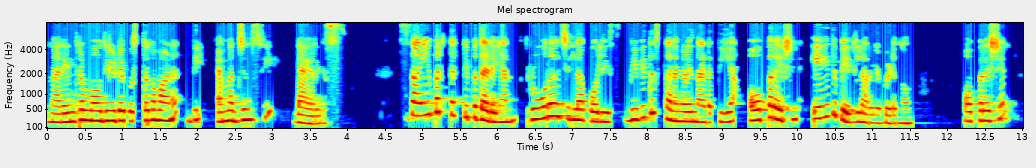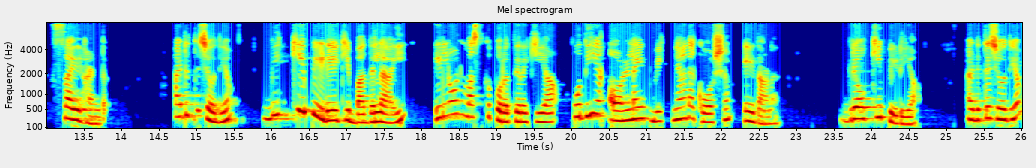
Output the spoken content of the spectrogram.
നരേന്ദ്രമോദിയുടെ പുസ്തകമാണ് ദി എമർജൻസി ഡയറീസ്. സൈബർ തട്ടിപ്പ് തടയാൻ റൂറൽ ജില്ലാ പോലീസ് വിവിധ സ്ഥലങ്ങളിൽ നടത്തിയ ഓപ്പറേഷൻ ഏത് പേരിൽ അറിയപ്പെടുന്നു? ഓപ്പറേഷൻ സൈഹണ്ട് അടുത്ത ചോദ്യം. വിക്കിപീഡിയയ്ക്ക് ബദലായി ഇലോൺ മസ്ക് പുറത്തിറക്കിയ പുതിയ ഓൺലൈൻ വിജ്ഞാന കോശം ഏതാണ്? ഗ്രോക്കിപീഡിയ. അടുത്ത ചോദ്യം.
